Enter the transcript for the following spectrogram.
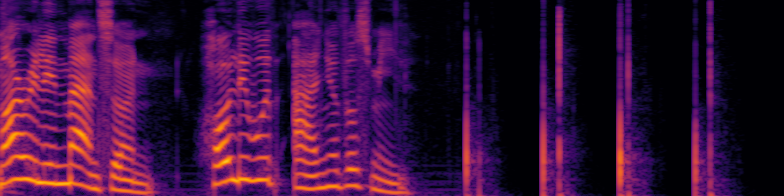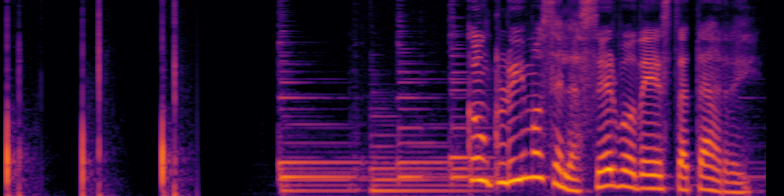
Marilyn Manson, Hollywood año 2000. Concluimos el acervo de esta tarde.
